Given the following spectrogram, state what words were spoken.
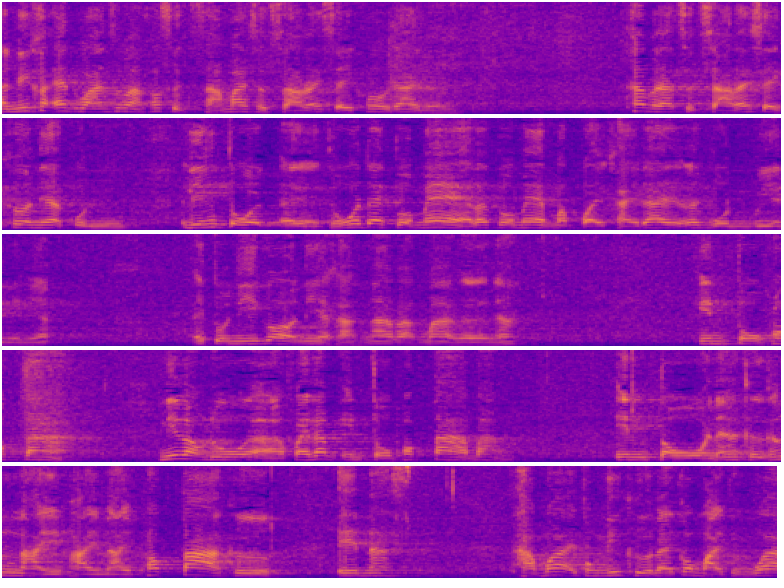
อันนี้เขาแอดวานซ์มาเขาศึกสามารถศึกษาไลฟ์ไซเคิลได้เลย ถ้าเวลาศึกษาไลฟ์ไซเคิลเนี่ย คุณเลี้ยงตัวเออสมมติว่าได้ตัวแม่แล้วตัวแม่มาปล่อยไข่ได้แล้ววนเวียนอย่างเงี้ยไอตัวนี้ก็เนี่ยค่ะ น่ารักมากเลยนะเอนโตพอกตานี่เราดูไฟลัมเอนโตพอกตาบ้างเอนโตนะคือข้างในภายในพอกตาคือเอนัสถามว่าไอตรงนี้คืออะไรก็หมายถึงว่า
